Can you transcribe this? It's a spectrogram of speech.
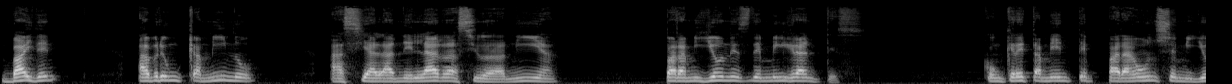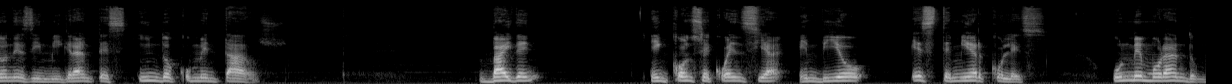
Biden abre un camino hacia la anhelada ciudadanía para millones de migrantes, concretamente para 11 millones de inmigrantes indocumentados. Biden, en consecuencia, envió este miércoles un memorándum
